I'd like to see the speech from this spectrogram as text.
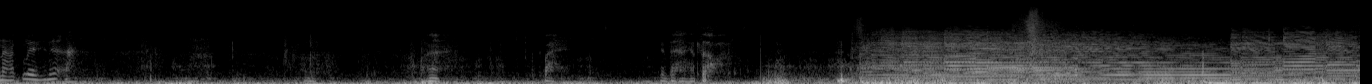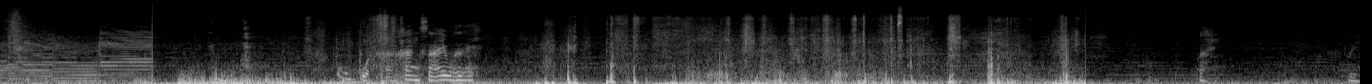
หนักเลยเนี่ยไปเดินทางกันต่อ ปวดขาข้างซ้ายเลยไปลุย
